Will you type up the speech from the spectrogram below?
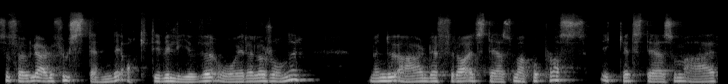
Selvfølgelig er du fullstendig aktiv i livet og i relasjoner. Men du er det fra et sted som er på plass, ikke et sted som er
